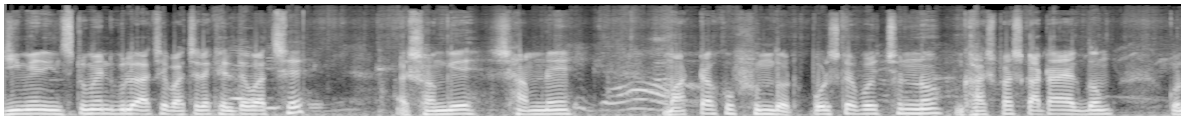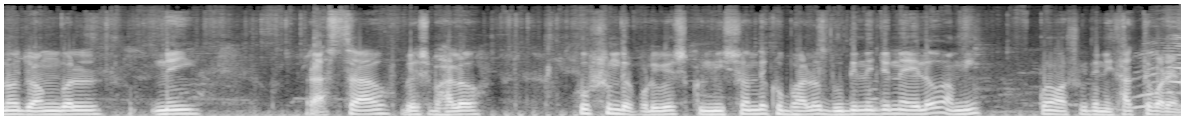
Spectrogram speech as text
জিমের ইনস্ট্রুমেন্টগুলো আছে, বাচ্চারা খেলতে পারছে। আর সঙ্গে সামনে মাঠটাও খুব সুন্দর, পরিষ্কার পরিচ্ছন্ন ঘাস ফাস কাটা একদম, কোনো জঙ্গল নেই, রাস্তাও বেশ ভালো, খুব সুন্দর পরিবেশ, নিঃসন্দেহে খুব ভালো, দুদিনের জন্য এলেও আপনি কোনো অসুবিধা নেই, থাকতে পারেন।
